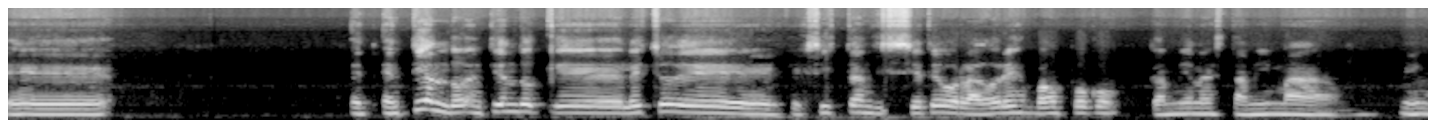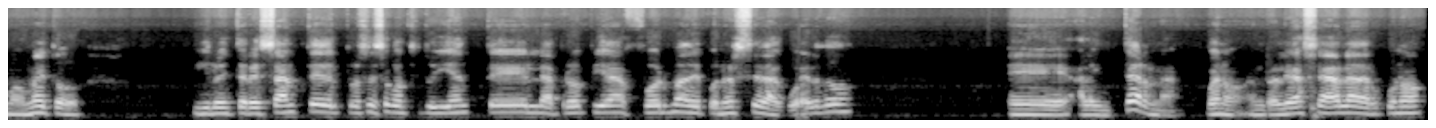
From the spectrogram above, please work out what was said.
Eh, entiendo, entiendo que el hecho de que existan 17 borradores va un poco también a esta misma mismo método. Y lo interesante del proceso constituyente es la propia forma de ponerse de acuerdo eh, a la interna. Bueno, en realidad se habla de algunos,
